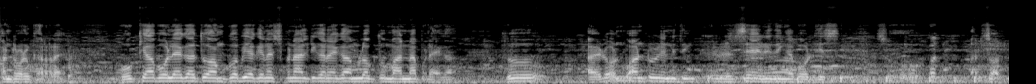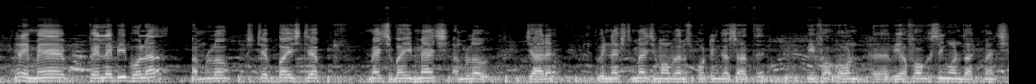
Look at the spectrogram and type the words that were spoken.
कंट्रोल कर रहा है। वो क्या बोलेगा तो हमको भी अगेंस्ट पेनाल्टी करेगा, हम लोग तो मानना पड़ेगा। तो I don't want to anything say anything about this so नहीं, मैं पहले भी बोला, हम लोग step by step match by match हम लोग जा रहे हैं। We next match Mohammad Sporting के साथ है। We on we are focusing on that match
